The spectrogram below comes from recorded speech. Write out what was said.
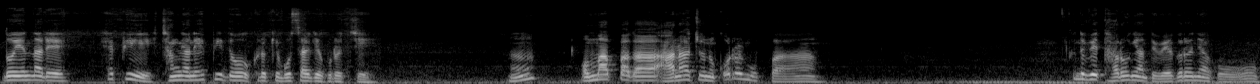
너 옛날에 해피, 작년에 해피도 그렇게 못 살게 굴었지? 응? 엄마 아빠가 안아주는 꼴을 못 봐. 근데 왜 다롱이한테 왜 그러냐고,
